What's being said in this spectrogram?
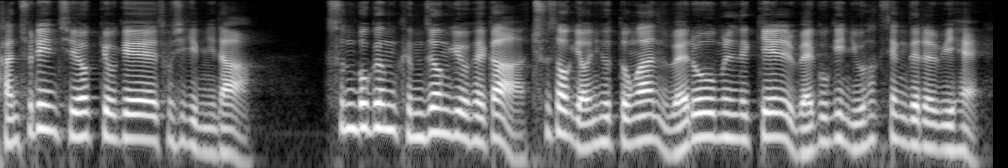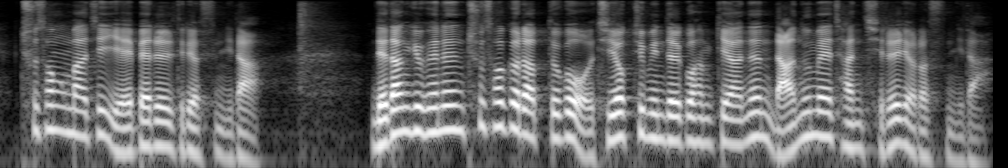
간추린 지역교계 소식입니다. 순복음 금정교회가 추석 연휴 동안 외로움을 느낄 외국인 유학생들을 위해 추석맞이 예배를 드렸습니다. 내당교회는 추석을 앞두고 지역 주민들과 함께하는 나눔의 잔치를 열었습니다.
